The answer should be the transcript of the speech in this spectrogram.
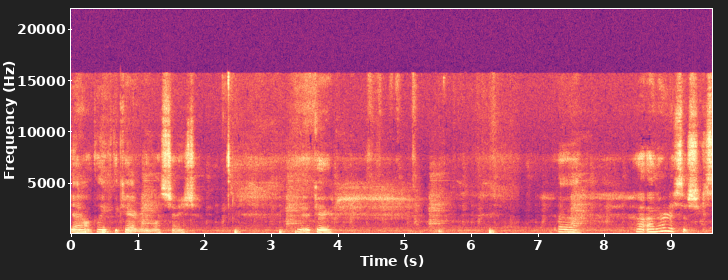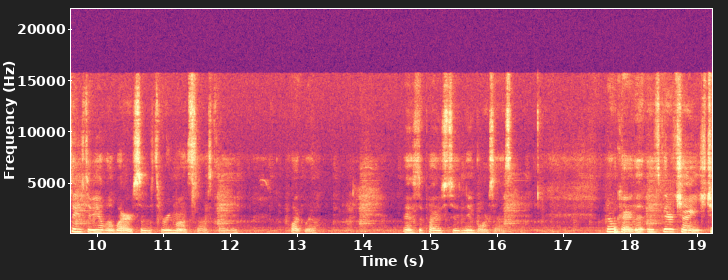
I don't think the cat really wants changed. Okay. Uh, I, noticed that she seems to be able to wear some three month size clothing quite well as opposed to newborn size. Okay, let, us get her changed.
